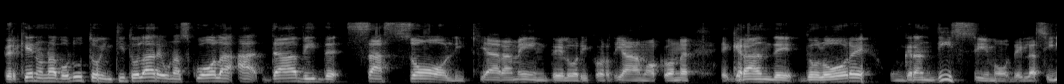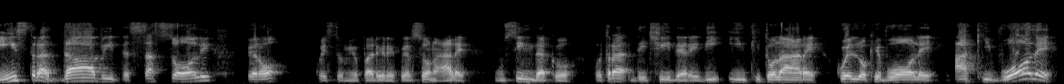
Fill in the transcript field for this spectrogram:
perché non ha voluto intitolare una scuola a David Sassoli. Chiaramente lo ricordiamo con grande dolore, un grandissimo della sinistra, David Sassoli, però questo è il mio parere personale, un sindaco potrà decidere di intitolare quello che vuole a chi vuole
